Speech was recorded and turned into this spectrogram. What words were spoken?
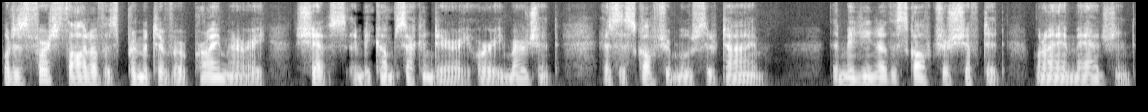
What is first thought of as primitive or primary shifts and becomes secondary or emergent as the sculpture moves through time. The meaning of the sculpture shifted when I imagined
